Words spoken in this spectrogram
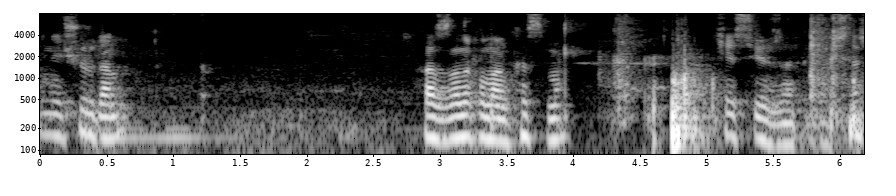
Yine şuradan fazlalık olan kısmı kesiyoruz arkadaşlar.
